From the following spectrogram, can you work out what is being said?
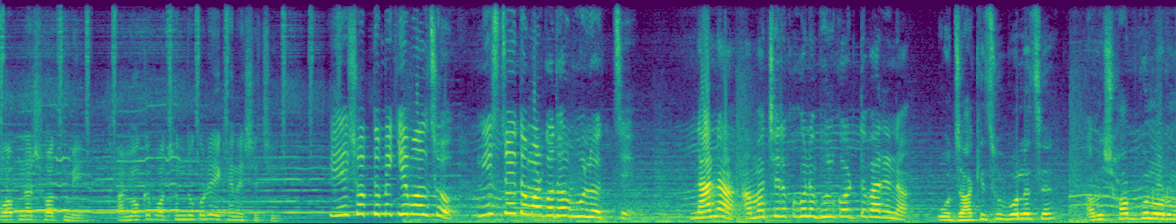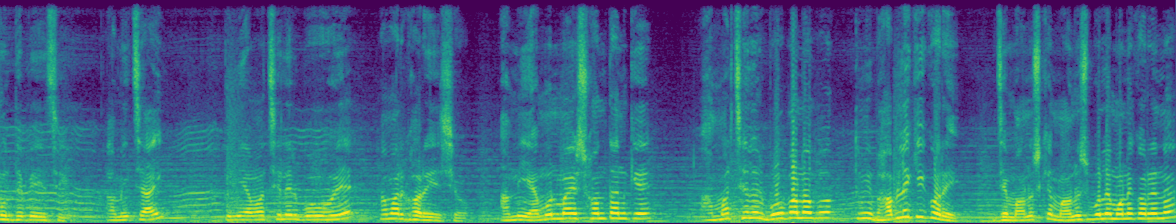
ও আপনার সৎ মেয়ে আমি ওকে পছন্দ করে এখানে এসেছি। এসব তুমি কি বলছো? নিশ্চয়ই তোমার কোথাও ভুল হচ্ছে। না না আমার ছেলে কখনো ভুল করতে পারে না। ও যা কিছু বলেছে আমি সব গুণ ওর মধ্যে পেয়েছি। আমি চাই তুমি আমার ছেলের বউ হয়ে আমার ঘরে এসো। আমি এমন মায়ের সন্তানকে আমার ছেলের বউ বানাবো তুমি ভাবলে কি করে? যে মানুষকে মানুষ বলে মনে করে না?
